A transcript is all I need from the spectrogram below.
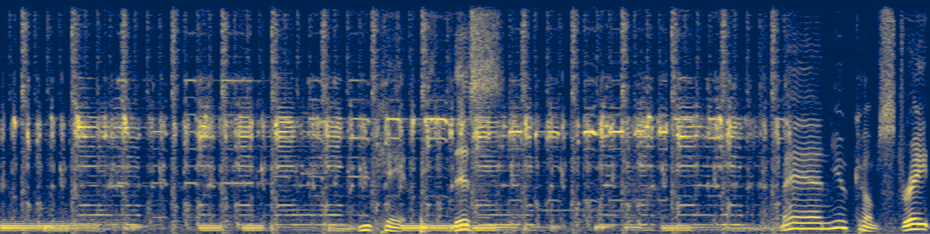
You can't beat this. Man, you come straight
